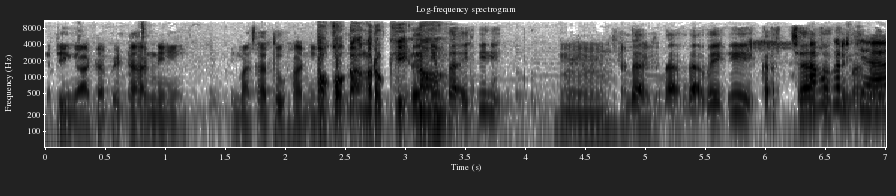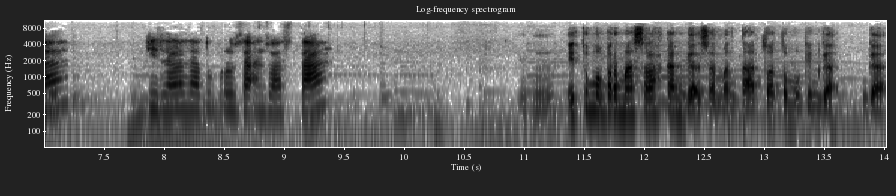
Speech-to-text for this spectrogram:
Jadi nggak ada beda nih di mata Tuhan ini. Pokok gak ngerugi, Iki no. mbak iki mbak mbak mbak Wiki kerja aku atau kerja gimana di salah satu perusahaan swasta. Itu mempermasalahkan nggak zaman tato atau mungkin nggak nggak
